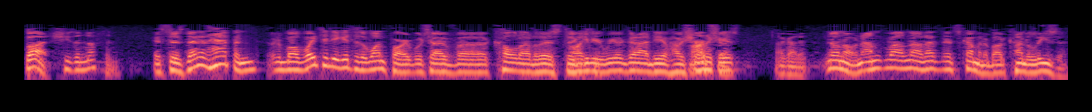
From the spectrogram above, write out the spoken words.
But she's a nothing. It says, then it happened. Well, wait till you get to the one part, which I've uh, culled out of this to Oh, give you a real good idea of how sharp Monica. she is. I got it. No, no, no I'm- well, no, that, that's coming about Condoleezza.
